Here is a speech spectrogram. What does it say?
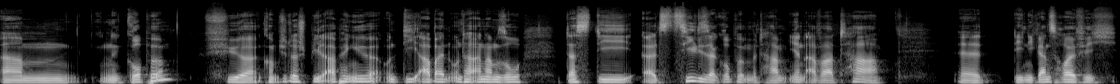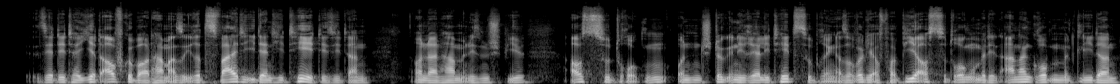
ähm, eine Gruppe für Computerspielabhängige und die arbeiten unter anderem so, dass die als Ziel dieser Gruppe mit haben, ihren Avatar, äh, den die ganz häufig sehr detailliert aufgebaut haben, also ihre zweite Identität, die sie dann online haben in diesem Spiel, auszudrucken und ein Stück in die Realität zu bringen. Also wirklich auf Papier auszudrucken und mit den anderen Gruppenmitgliedern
